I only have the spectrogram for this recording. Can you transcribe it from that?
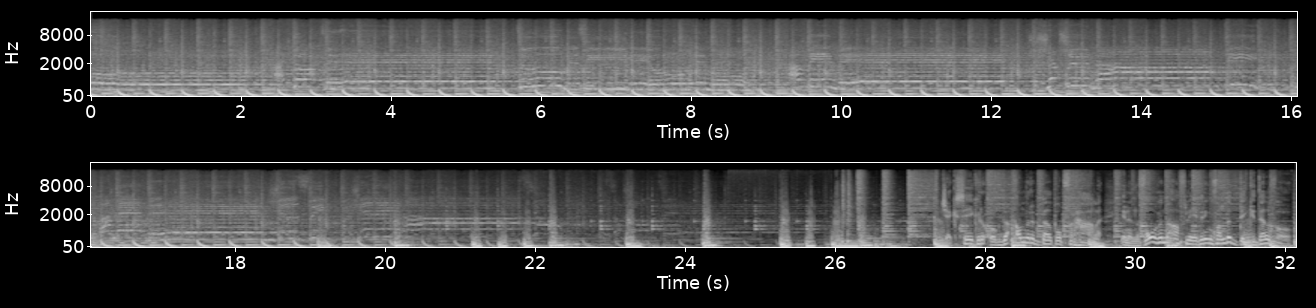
zeker ook de andere Belpop-verhalen in een volgende aflevering van de Dikke Delvo.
